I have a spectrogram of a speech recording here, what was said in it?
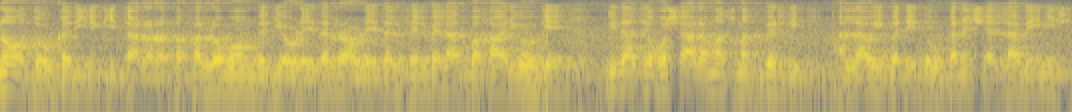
نو دوک دین کی تعالی را تقلبهم د دې اوړېدل را اوړېدل فل بلاد بخاریو کې دې داسې خوشاله مس مس ګرځي الله وی په دې دوک نشه الله به نشي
